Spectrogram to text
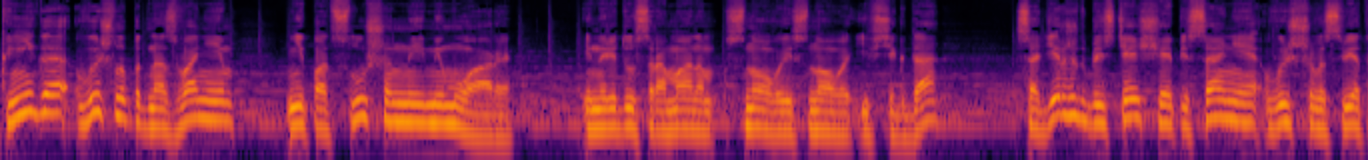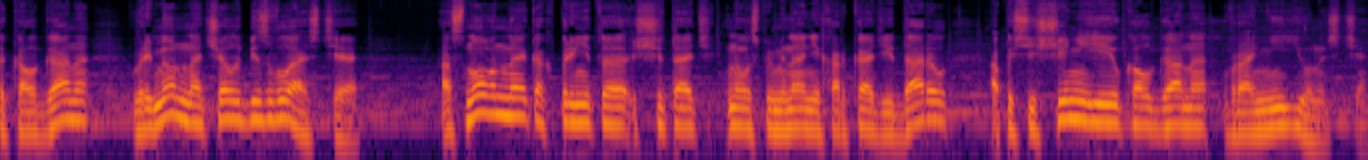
Книга вышла под названием «Неподслушанные мемуары» и наряду с романом «Снова и снова и всегда» содержит блестящее описание высшего света Колгана времен начала безвластия, основанное, как принято считать, на воспоминаниях Аркадии Даррелл о посещении ею Колгана в ранней юности.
